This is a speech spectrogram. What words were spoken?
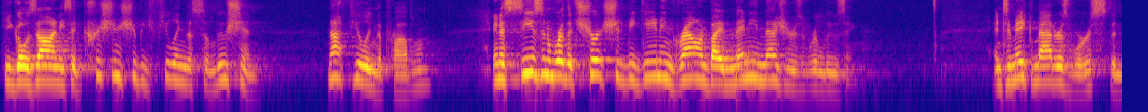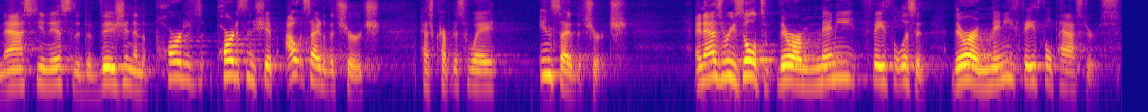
He goes on, he said, Christians should be fueling the solution, not fueling the problem. In a season where the church should be gaining ground by many measures, we're losing. And to make matters worse, the nastiness, the division, and the partisanship outside of the church has crept its way inside the church. And as a result, there are many faithful, listen, there are many faithful pastors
